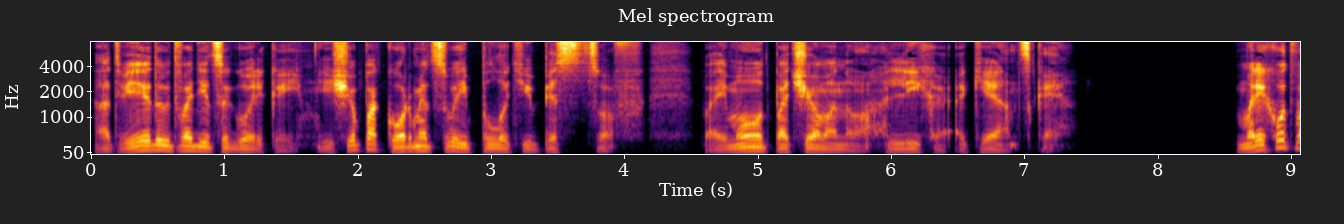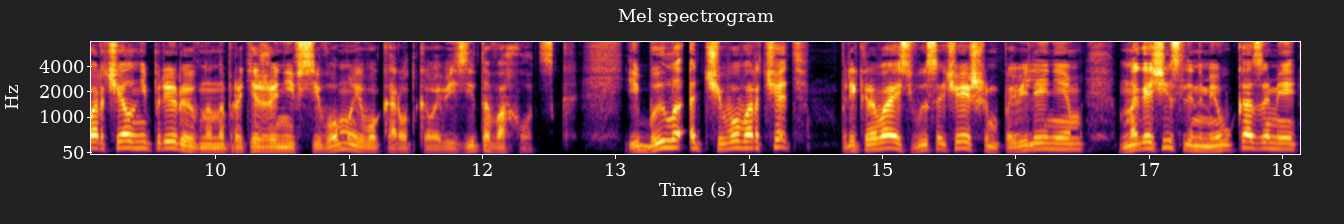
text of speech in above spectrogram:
отведают водицы горькой, еще покормят своей плотью песцов. Поймут, почем оно, лихо океанское. Мореход ворчал непрерывно на протяжении всего моего короткого визита в Охотск. И было от чего ворчать прикрываясь высочайшим повелением, многочисленными указами,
